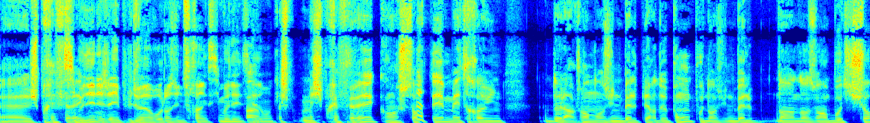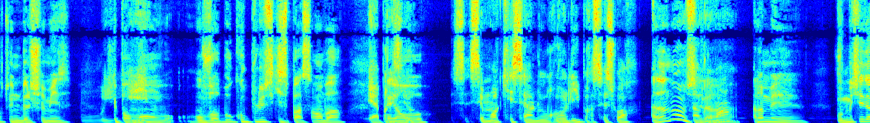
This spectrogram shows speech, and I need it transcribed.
Euh, je préférais. Simonet n'a jamais plus de 20 euros dans une fringue, Simonet. Ah, donc. je- mais je préférais quand je sortais mettre une de l'argent dans une belle paire de pompes ou dans une belle dans, dans un beau t-shirt ou une belle chemise. Oui. Et pour moi, on, on voit beaucoup plus ce qui se passe en bas et après, et en haut. C'est moi qui sais un euro libre ce soir. Ah non non, c'est Ah, la- vraiment ah non mais vous mettez de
